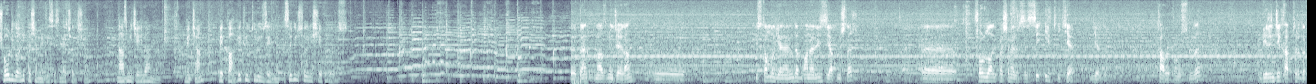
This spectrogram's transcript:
Çorlulu Ali Paşa Medresesi'nde çalışan Nazmi Ceylan'la mekan ve kahve kültürü üzerine kısa bir söyleşi yapıyoruz. Ee, Ben Nazmi Ceylan. Ee, İstanbul genelinde bu analiz yapmışlar. Ee, Çorlu Ali Paşa Medresesi ilk ikiye girdi kahve konusunda. Birinci kaptırdık.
